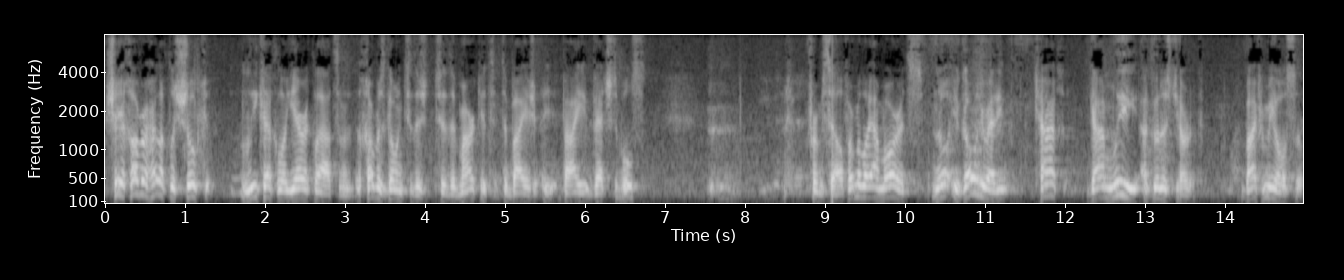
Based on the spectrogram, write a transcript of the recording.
Halak The chaver is going to the to the market to buy buy vegetables for himself. No, you're going already. Gam li. Buy for me also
